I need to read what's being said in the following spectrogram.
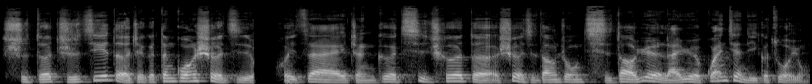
使得直接的这个灯光设计会在整个汽车的设计当中起到越来越关键的一个作用。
